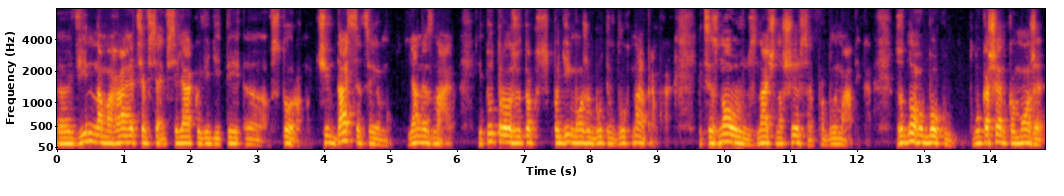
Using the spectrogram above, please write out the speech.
Він намагається вся, всіляко відійти в сторону. Чи вдасться це йому? Я не знаю. І тут розвиток подій може бути в двох напрямках, і це знову значно ширша проблематика. З одного боку, Лукашенко може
